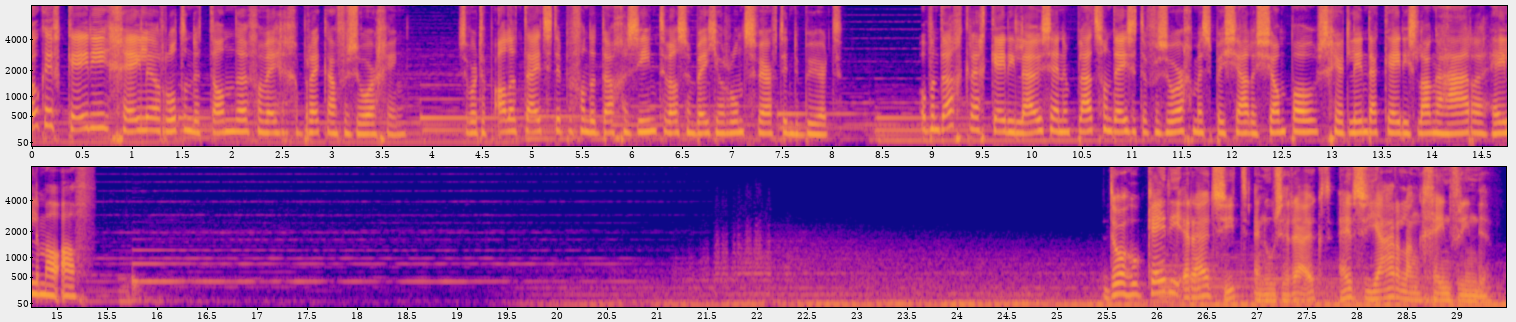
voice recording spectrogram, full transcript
Ook heeft Katie gele, rottende tanden vanwege gebrek aan verzorging. Ze wordt op alle tijdstippen van de dag gezien terwijl ze een beetje rondzwerft in de buurt. Op een dag krijgt Katie luizen en in plaats van deze te verzorgen met speciale shampoo, scheert Linda Katie's lange haren helemaal af. Door hoe Katie eruit ziet en hoe ze ruikt, heeft ze jarenlang geen vrienden.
